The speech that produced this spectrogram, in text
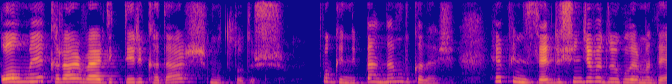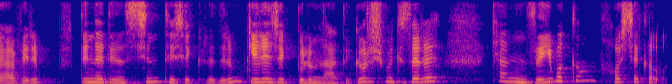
olmaya karar verdikleri kadar mutludur. Bugünlük benden bu kadar. Hepinize düşünce ve duygularıma değer verip dinlediğiniz için teşekkür ederim. Gelecek bölümlerde görüşmek üzere. Kendinize iyi bakın. Hoşçakalın.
